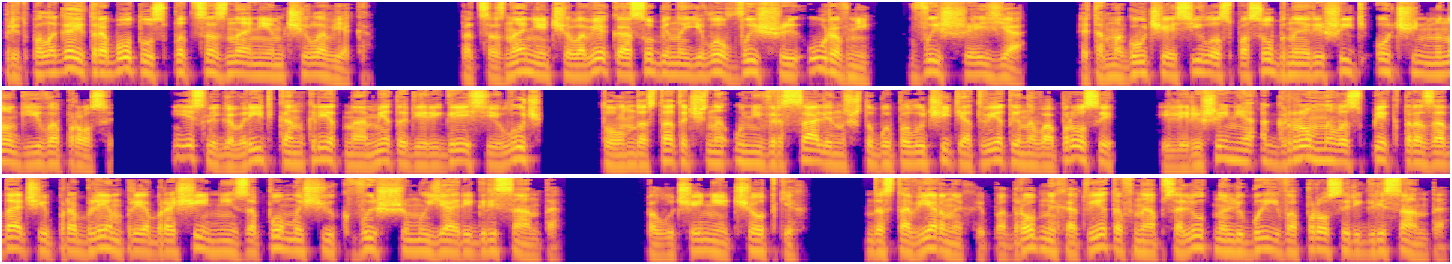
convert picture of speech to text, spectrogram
предполагает работу с подсознанием человека. Подсознание человека, особенно его высшие уровни, высшее «я», это могучая сила, способная решить очень многие вопросы. Если говорить конкретно о методе регрессии луч, то он достаточно универсален, чтобы получить ответы на вопросы или решение огромного спектра задач и проблем при обращении за помощью к высшему «я» регрессанта. Получение четких, достоверных и подробных ответов на абсолютно любые вопросы регрессанта,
